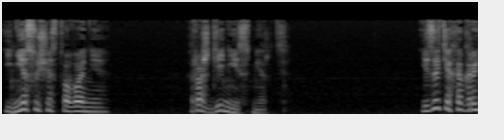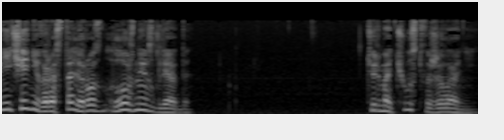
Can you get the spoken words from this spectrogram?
и несуществование, рождение и смерть. Из этих ограничений вырастали ложные взгляды. Тюрьма чувств и желаний.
